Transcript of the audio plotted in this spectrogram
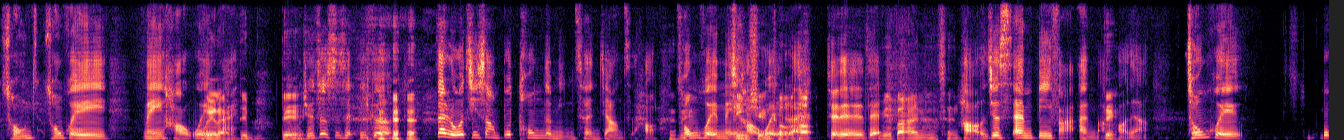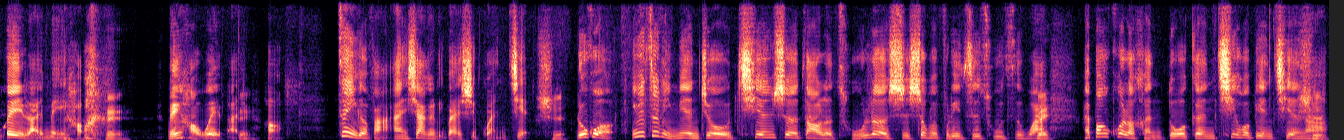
重重回美好未来。对不对？我觉得这是一个 在逻辑上不通的名称，这样子好，重回美好未来。对对对对，法案名称好，就是 M B 法案嘛，好这样重回未来美好，对美好未来对。好，这个法案下个礼拜是关键。是如果因为这里面就牵涉到了，除了是社会福利支出之外对，还包括了很多跟气候变迁啊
